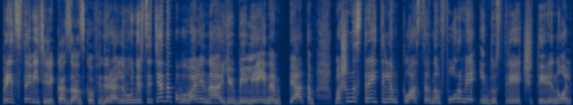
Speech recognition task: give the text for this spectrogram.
Представители Казанского федерального университета побывали на юбилейном пятом машиностроительном кластерном форуме «Индустрия 4.0.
